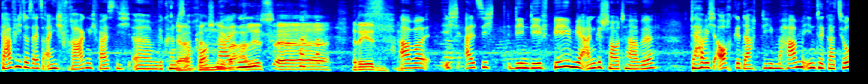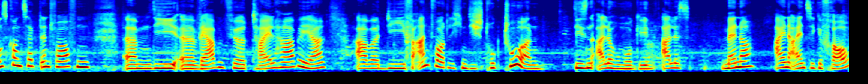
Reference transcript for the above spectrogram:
Darf ich das jetzt eigentlich fragen? Ich weiß nicht, äh, wir können ja, das auch können rausschneiden. über alles äh, reden. Ja. Aber ich, als ich den DFB mir angeschaut habe, da habe ich auch gedacht, die haben ein Integrationskonzept entworfen, ähm, die äh, werben für Teilhabe, ja, aber die Verantwortlichen, die Strukturen, die sind alle homogen, alles Männer, eine einzige Frau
